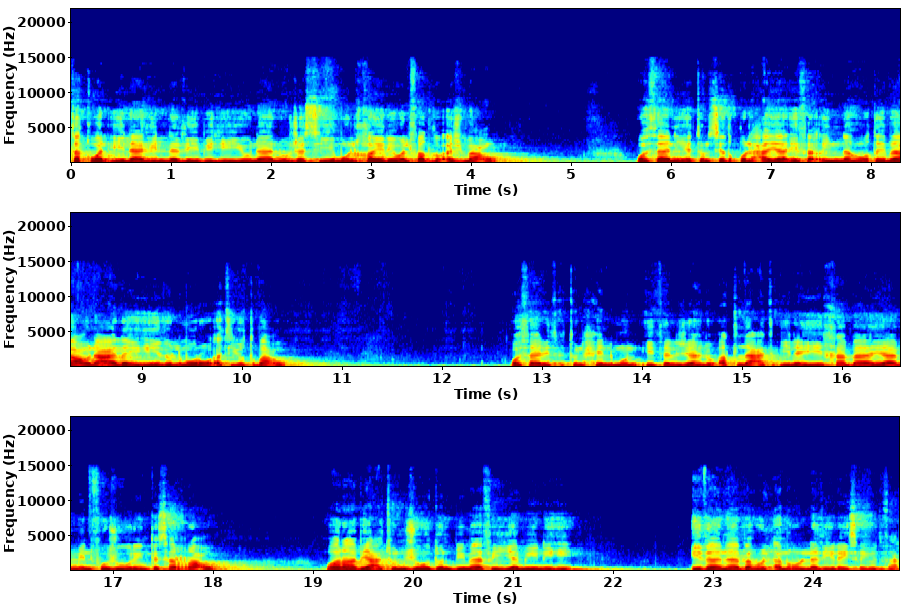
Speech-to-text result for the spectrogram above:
تقوى الإله الذي به ينال جسيم الخير والفضل أجمع. وثانية صدق الحياء فإنه طباع عليه ذو المروءة يطبع. وثالثة حلم إذا الجهل أطلعت إليه خبايا من فجور تسرع. ورابعة جود بما في يمينه. إذا نابه الأمر الذي ليس يدفع.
